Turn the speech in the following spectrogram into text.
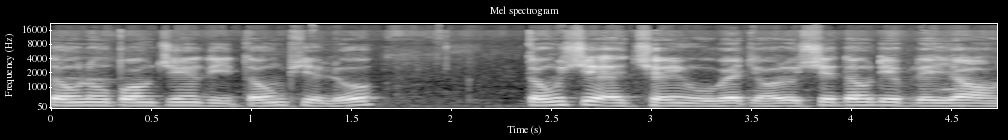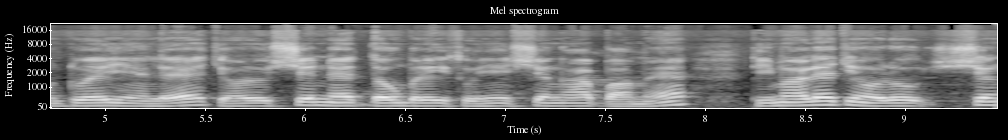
3လုံးပေါင်းချင်းစီ3ဖြစ်လို့ 3ရှစ်အချိန်ကိုပဲကျွန်တော်တို့ရှစ်3 1ပြိရအောင်တွဲရင်လဲကျွန်တော်တို့ရှစ်နဲ့3ပြိဆိုရင်ရှစ်5ပါမယ်ဒီမှာလဲကျွန်တော်တို့ရှစ်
